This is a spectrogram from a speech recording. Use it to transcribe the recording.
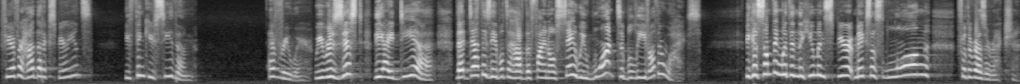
Have you ever had that experience? You think you see them everywhere. We resist the idea that death is able to have the final say. We want to believe otherwise. Because something within the human spirit makes us long for the resurrection.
